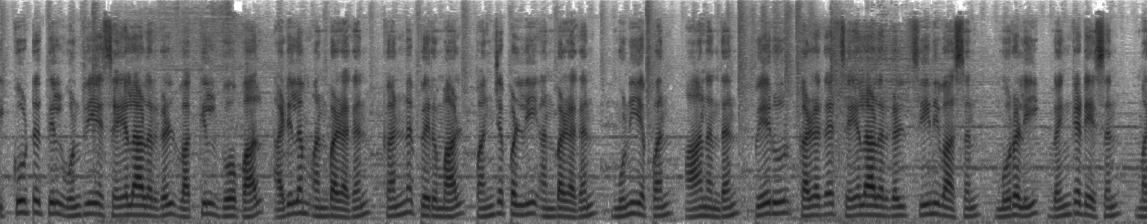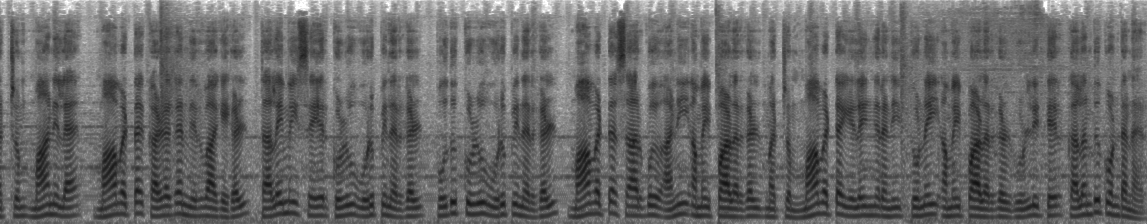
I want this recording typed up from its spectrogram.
இக்கூட்டத்தில் ஒன்றிய செயலாளர்கள் வக்கீல் கோபால் அடிலம் அன்பழகன் கண்ண பெருமாள் பஞ்சப்பள்ளி அன்பழகன் முனியப்பன் ஆனந்தன் பேரூர் கழக செயலாளர்கள் சீனிவாசன் முரளி வெங்கடேசன் மற்றும் மாநில மாவட்ட கழக நிர்வாகிகள் தலைமை செயற்குழு உறுப்பினர்கள் பொதுக்குழு உறுப்பினர்கள் மாவட்ட சார்பு அணி அமைப்பாளர்கள் மற்றும் மாவட்ட இளைஞரணி துணை அமைப்பாளர்கள் உள்ளிட்டோர் கலந்து கொண்டனர்.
